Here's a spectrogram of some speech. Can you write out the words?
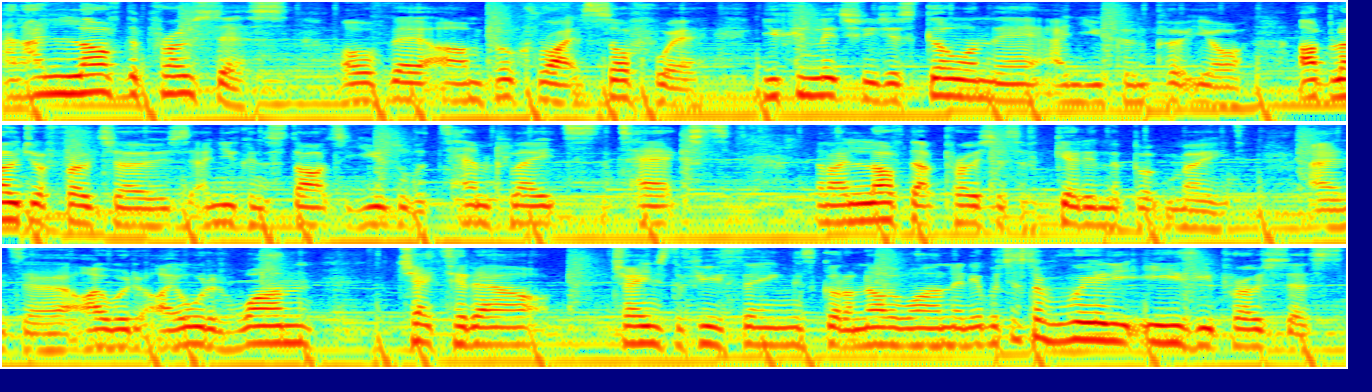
and I love the process of their um, BookWright software. You can literally just go on there and you can put your, upload your photos and you can start to use all the templates, the text, and I love that process of getting the book made. And uh, I would, I ordered one, checked it out, changed a few things, got another one, and it was just a really easy process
